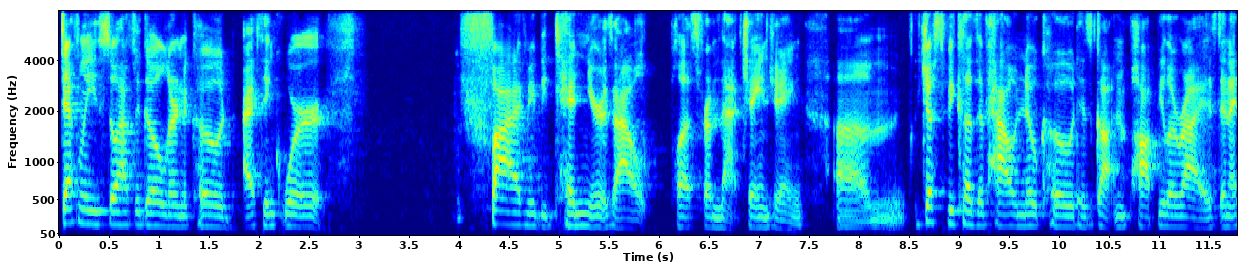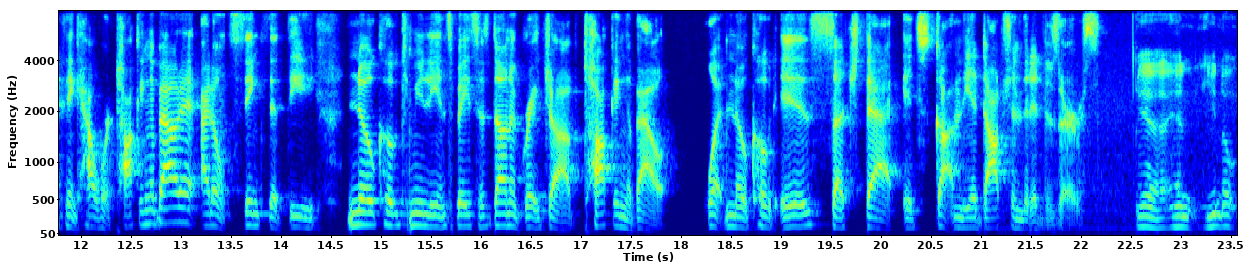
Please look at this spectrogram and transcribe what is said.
definitely you still have to go learn to code. I think we're five, maybe 10 years out plus from that changing um, just because of how no code has gotten popularized and i think how we're talking about it. I don't think that the no code community in space has done a great job talking about what no code is such that it's gotten the adoption that it deserves yeah, and you know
